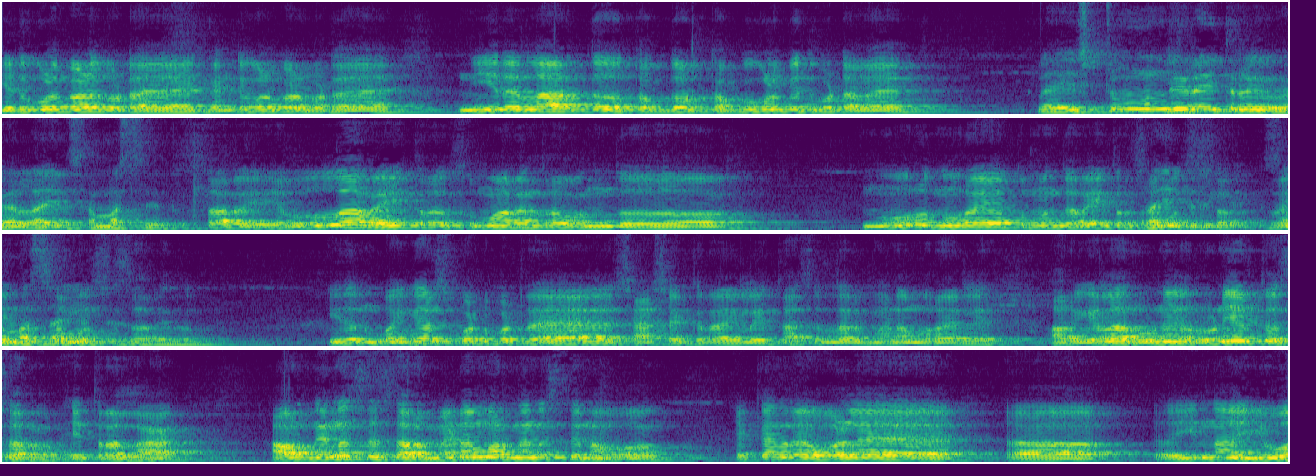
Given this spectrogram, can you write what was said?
ಗಿಡಗಳು ಬೆಳೆದ್ಬಿಟ್ಟವೆ ಗಂಟೆಗಳು ಬೆಳೆದ್ಬಿಟ್ಟವೆ ನೀರೆಲ್ಲ ಅರ್ಧ ತೊಗ್ ದೊಡ್ಡ ತೊಗ್ಗುಗಳು ಬಿದ್ದುಬಿಟ್ಟವೆ. ಎಷ್ಟು ಮಂದಿ ರೈತರು ಇವೆಲ್ಲ ಈ ಸಮಸ್ಯೆ ಇದು? ಸರ್ ಎಲ್ಲ ರೈತರು ಸುಮಾರು ಅಂದ್ರೆ ಒಂದು ನೂರು ನೂರೈವತ್ತು ಮಂದಿ ರೈತರು ಸಮಸ್ಯೆ. ರೈತರ ಸಮಸ್ಯೆ ಸರ್ ಇದು. ಇದನ್ನ ಬಗೆಹರಿಸ್ಕೊಟ್ಬಿಟ್ರೆ ಶಾಸಕರಾಗಲಿ, ತಹಸೀಲ್ದಾರ್ ಮೇಡಮ್ ಅವರಾಗಲಿ ಅವ್ರಿಗೆಲ್ಲ ಋಣ, ಋಣಿ ಇರ್ತೀವಿ ಸರ್ ರೈತರಲ್ಲ. ಅವ್ರು ನೆನೆಸ್ತೀವಿ ಸರ್, ಮೇಡಮ್ ಅವ್ರು ನಾವು. ಯಾಕಂದ್ರೆ ಒಳ್ಳೆ ಇನ್ನು ಯುವ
